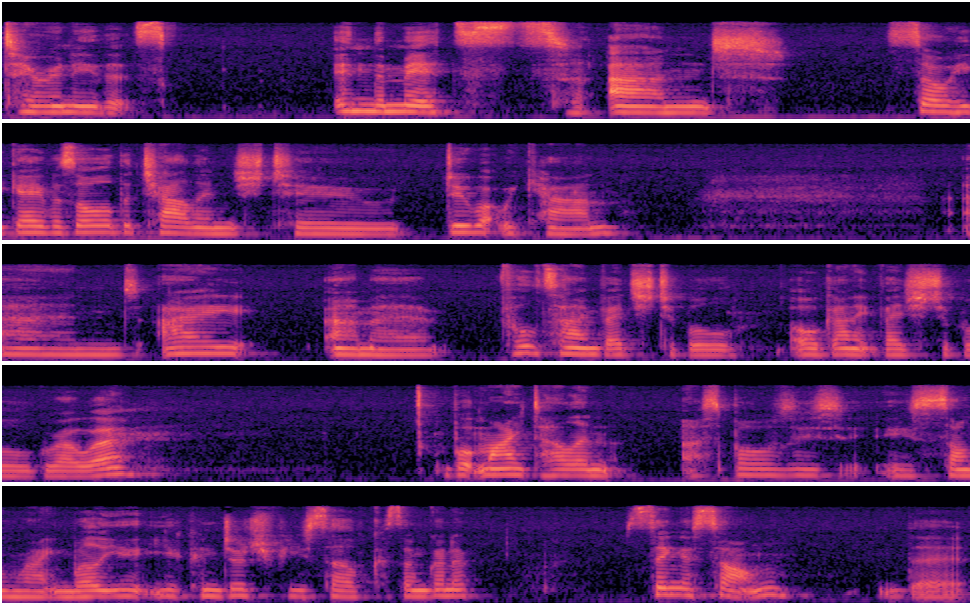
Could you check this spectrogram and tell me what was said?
tyranny that's in the midst. And so he gave us all the challenge to do what we can. And I am a full-time vegetable organic vegetable grower. But my talent I suppose is, is songwriting. Well you, you can judge for yourself because I'm going to sing a song that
